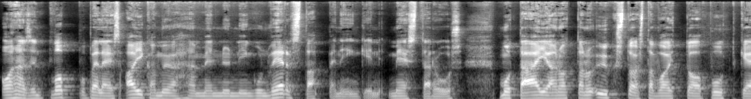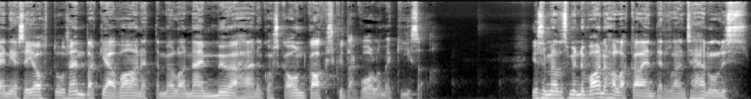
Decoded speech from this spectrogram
onhan se nyt loppupeleissä aika myöhään mennyt niin kuin Verstappeninkin mestaruus, mutta äijä on ottanut 11 voittoa putkeen ja se johtuu sen takia vaan, että me ollaan näin myöhään, koska on 23 kisaa. Jos me oltaisiin mennyt vanhalla kalenterilla, niin sehän olisi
